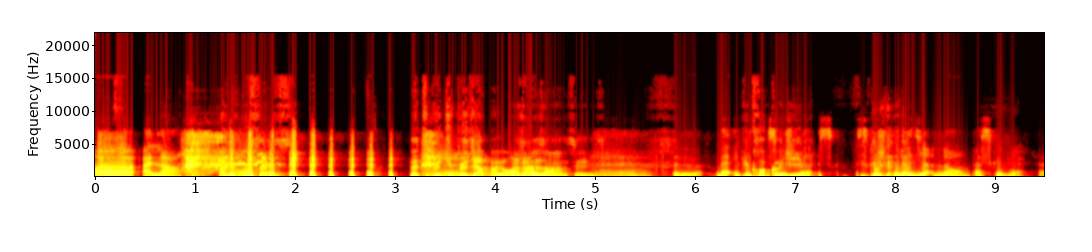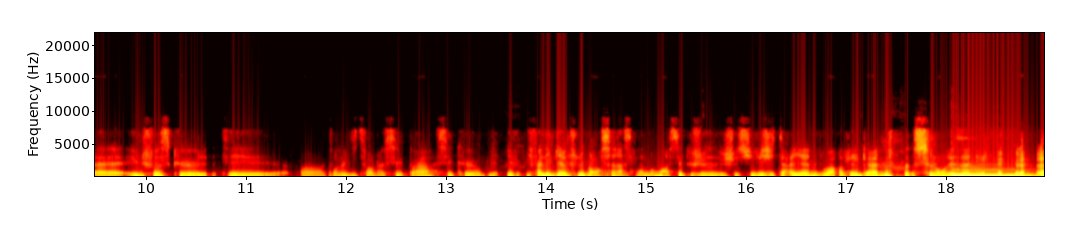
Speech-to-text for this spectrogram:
Euh, Alain. Pas grand-chose. Bah, tu peux, tu peux dire pas grand-chose, hein. C'est... Euh, bah, Du écoute, ce que je crocodile peux- Ce que, je pourrais dire, non, parce que bon, euh, une chose que t'es, euh, ton auditeur ne sait pas, c'est que il, fallait bien que je le mentionne à un certain moment, c'est que je, je suis végétarienne, voire végane, selon les années.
